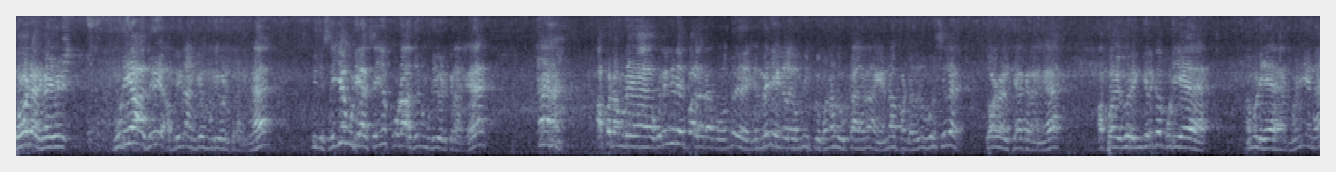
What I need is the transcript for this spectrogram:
தோழர்கள் முடியாது அப்படின்னு அங்கே முடிவெடுக்கிறாங்க. இது செய்ய முடியாது செய்யக்கூடாதுன்னு முடிவெடுக்கிறாங்க. அப்ப நம்முடைய ஒருங்கிணைப்பாளர் அப்போ வந்து இந்த மாதிரி எங்களை வந்து இப்படி கொண்டாந்து விட்டாங்க என்ன பண்றதுன்னு ஒரு சில தோழர்கள் கேட்கறாங்க அப்ப இவர் இங்க இருக்கக்கூடிய நம்முடைய மணியனா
